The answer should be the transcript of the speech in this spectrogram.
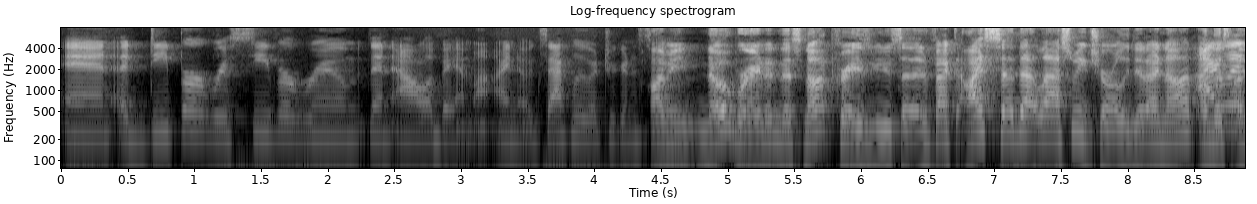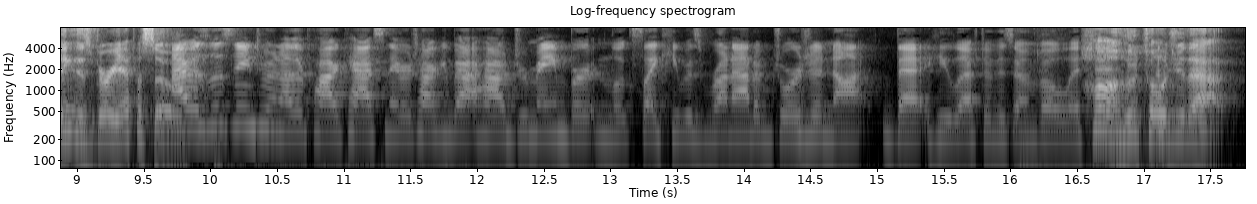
and a deeper receiver room than Alabama? I know exactly what you're going to say. I mean, no, Brandon, that's not crazy you said that. In fact, I said that last week, Charlie, did I not? On I this, I think this very episode. I was listening to another podcast and they were talking about how Jermaine Burton looks like he was run out of Georgia, not that he left of his own volition. huh, who told you that?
